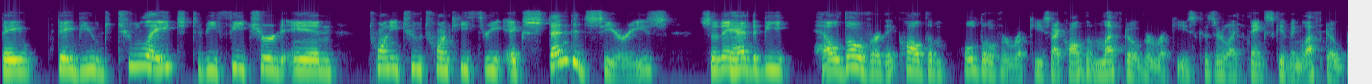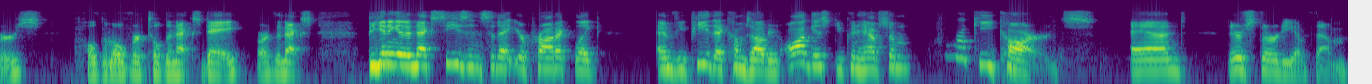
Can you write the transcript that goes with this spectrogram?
They debuted too late to be featured in 22 23 extended series, so they had to be held over. They called them holdover rookies. I call them leftover rookies because they're like Thanksgiving leftovers. Hold them over till the next day or the next beginning of the next season so that your product like MVP that comes out in August, you can have some rookie cards. And there's 30 of them.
